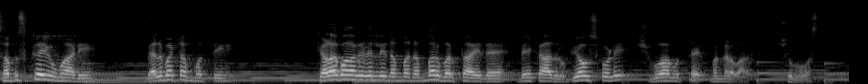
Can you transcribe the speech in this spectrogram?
ಸಬ್ಸ್ಕ್ರೈಬ್ ಮಾಡಿ, ಬೆಲ್ ಬಟನ್ ಒತ್ತಿ, ಕೆಳಭಾಗದಲ್ಲಿ ನಮ್ಮ ನಂಬರ್ ಬರ್ತಾ ಇದೆ, ಬೇಕಾದರೂ ಉಪಯೋಗಿಸ್ಕೊಳ್ಳಿ. ಶುಭವಾಗುತ್ತೆ, ಮಂಗಳವಾಗಲಿ. ಶುಭವಸ್ತು.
